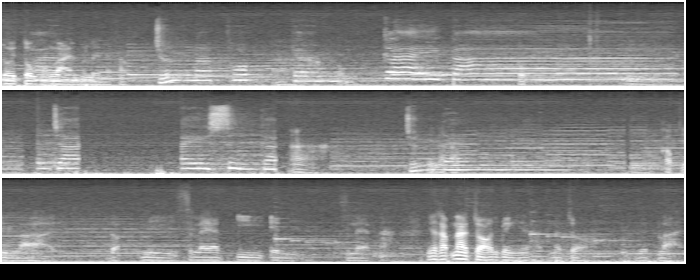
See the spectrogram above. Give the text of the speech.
โดยตรงของไลน์มันเลยนะครับจนมาพบอ่ากันผมใกล้ตาใจซึ่งกันอ่าจนนี่นะคเป็รับนเข้าที่ line me slash en slash นะนี่นะครับหน้าจอจะเป็นอย่างนี้นะครับหน้าจอเว็บไลน์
